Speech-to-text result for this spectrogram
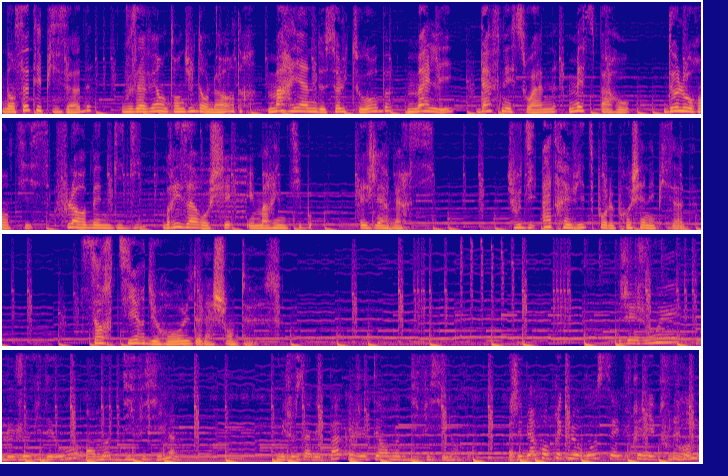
Dans cet épisode, vous avez entendu dans l'ordre Marianne de Soltourbe, Malé, Daphné Swan, Mesparo, De Laurentis, Flore Benguigui, Brisa Rocher et Marine Thibault. Et je les remercie. Je vous dis à très vite pour le prochain épisode. Sortir du rôle de la chanteuse. J'ai joué le jeu vidéo en mode difficile, mais je savais pas que j'étais en mode difficile en fait. J'ai bien compris que le rose ça effrayait tout le monde.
